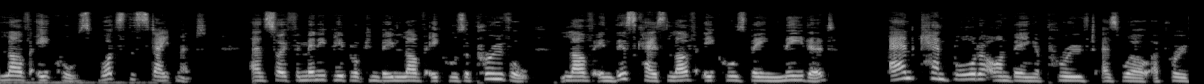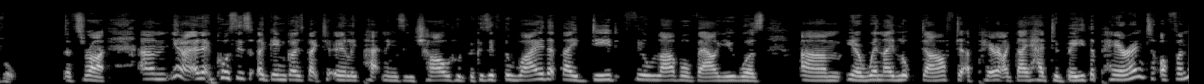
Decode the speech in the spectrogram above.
love equals? What's the statement? And so for many people, it can be love equals approval. Love, in this case, love equals being needed and can border on being approved as well, approval. That's right. Um, you know, and of course, this again goes back to early patternings in childhood because if the way that they did feel love or value was, um, you know, when they looked after a parent, like they had to be the parent often,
